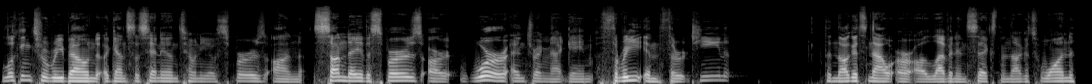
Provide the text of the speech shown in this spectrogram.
Looking to rebound against the San Antonio Spurs on Sunday. The Spurs are were entering that game three and thirteen. The Nuggets now are eleven and six. The Nuggets won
